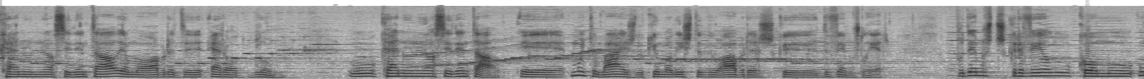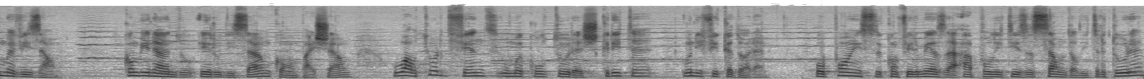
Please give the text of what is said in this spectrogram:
Cânone Ocidental, é uma obra de Harold Bloom. O cânone ocidental é muito mais do que uma lista de obras que devemos ler. Podemos descrevê-lo como uma visão. Combinando erudição com paixão, o autor defende uma cultura escrita unificadora opõe-se com firmeza à politização da literatura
